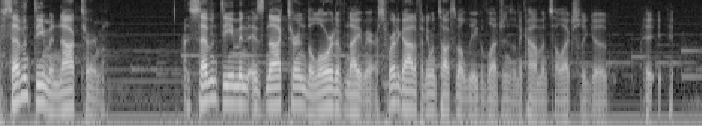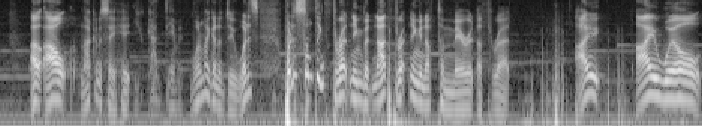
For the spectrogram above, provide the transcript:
Seventh Demon Nocturne. Seventh demon is Nocturne, the Lord of Nightmare. I swear to God, if anyone talks about League of Legends in the comments, I'll actually go hit. hit. I'll, I'll. I'm not gonna say hit you. God damn it! What am I gonna do? What is? What is something threatening but not threatening enough to merit a threat? I, I will.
